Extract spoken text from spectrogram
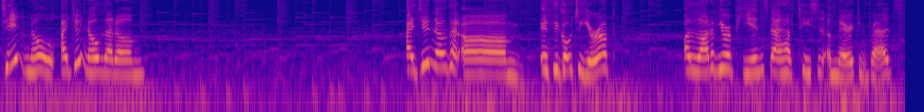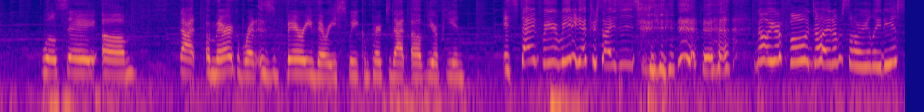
did know... I do know that, um... I do know that um if you go to Europe, a lot of Europeans that have tasted American breads will say um that American bread is very very sweet compared to that of European. It's time for your reading exercises. no, your phone died. I'm sorry, ladies.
